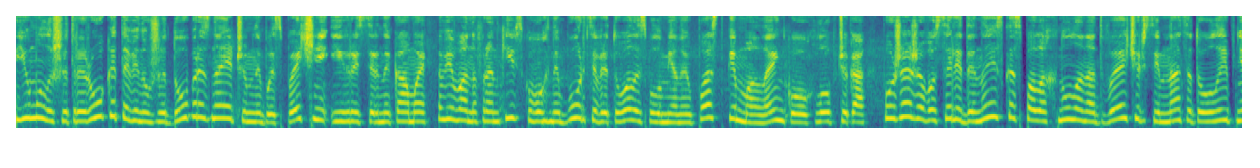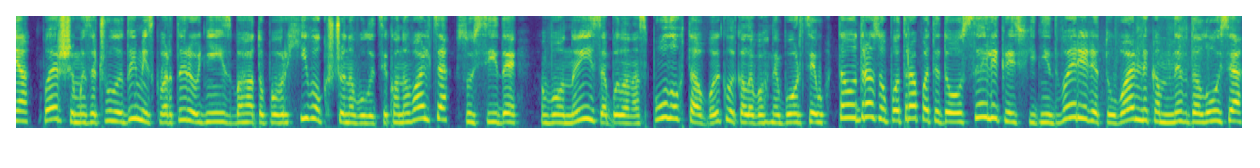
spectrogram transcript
Йому лише три роки, та він уже добре знає, чим небезпечні ігри з сірниками. В Івано-Франківську вогнеборці врятували з полум'яної пастки маленького хлопчика. Пожежа в оселі Дениска спалахнула надвечір 17 липня. Першими зачули дим із квартири однієї з багатоповерхівок, що на вулиці Коновальця, сусіди. Вони й забили на сполох та викликали вогнеборців. Та одразу потрапити до оселі крізь вхідні двері рятувальникам не вдалося.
